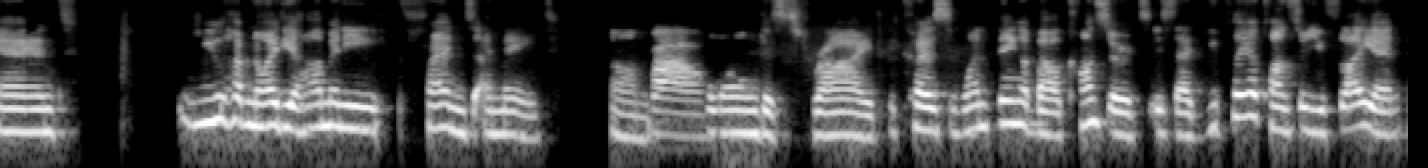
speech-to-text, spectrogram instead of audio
and you have no idea how many friends I made um, wow. along this ride. Because one thing about concerts is that you play a concert, you fly in,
